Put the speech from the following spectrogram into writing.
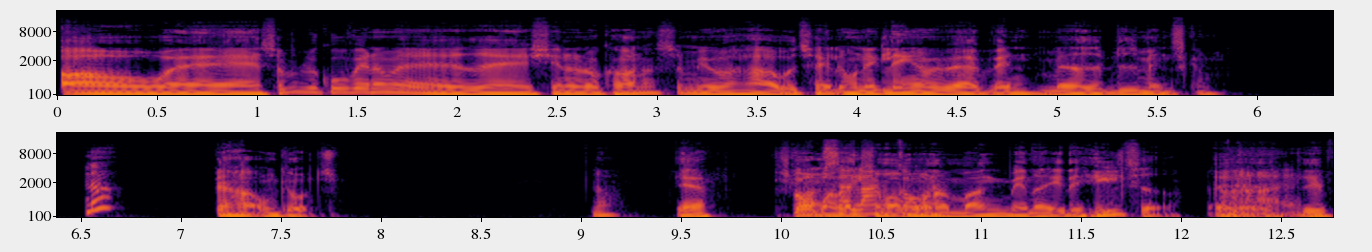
Og øh, så er vi blevet gode venner med øh, Sinead O'Connor, som jo har udtalt, at hun ikke længere vil være ven med hvide mennesker. Nå. Det har hun gjort. Nå. Ja. Slår mig ikke, som om hun har mange venner i det hele taget. Øh, det,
